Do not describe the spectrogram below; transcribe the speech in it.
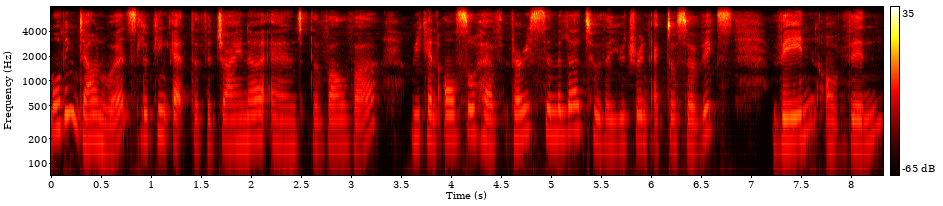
Moving downwards, looking at the vagina and the vulva, we can also have very similar to the uterine ectocervix, VaIN or VIN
